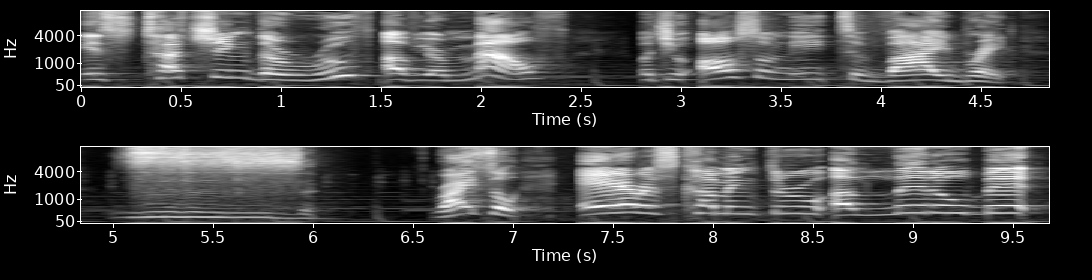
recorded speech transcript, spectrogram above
is touching the roof of your mouth, but you also need to vibrate. Right? So air is coming through a little bit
